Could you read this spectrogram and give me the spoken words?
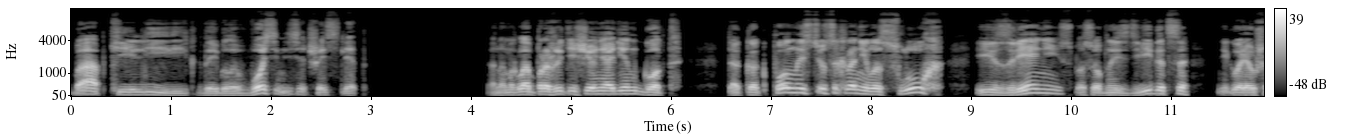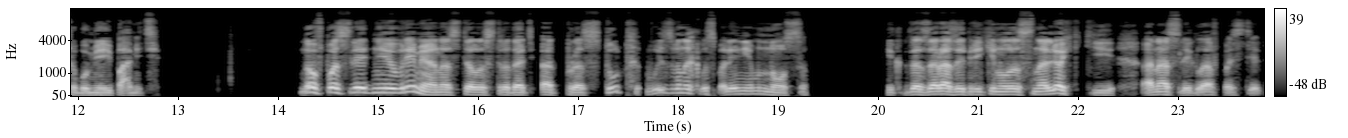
бабки Ливии, когда ей было 86 лет. Она могла прожить еще не один год, так как полностью сохранила слух и зрение, способность двигаться, не говоря уж об уме и памяти. Но в последнее время она стала страдать от простуд, вызванных воспалением носа. И когда зараза перекинулась на легкие, она слегла в постель.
